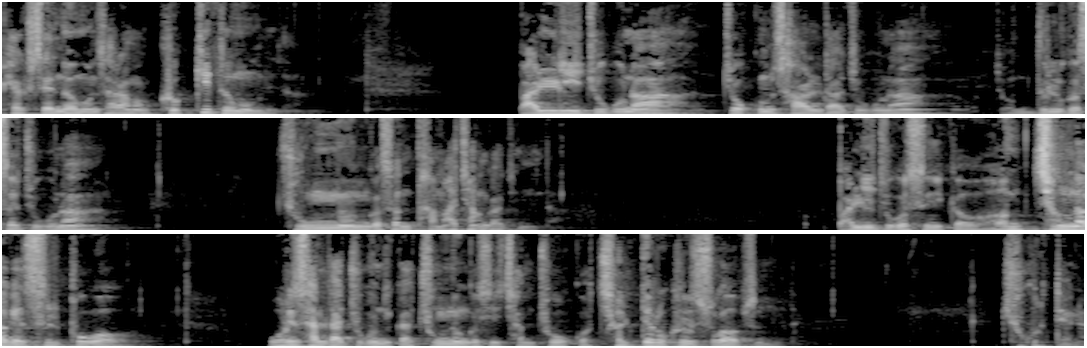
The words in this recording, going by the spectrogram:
100세 넘은 사람은 극히 드뭅니다. 빨리 죽으나 조금 살다 죽으나 좀 늙어서 죽으나 죽는 것은 다 마찬가지입니다. 빨리 죽었으니까 엄청나게 슬프고 오래 살다 죽으니까 죽는 것이 참 좋고 절대로 그럴 수가 없습니다. 죽을 때는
